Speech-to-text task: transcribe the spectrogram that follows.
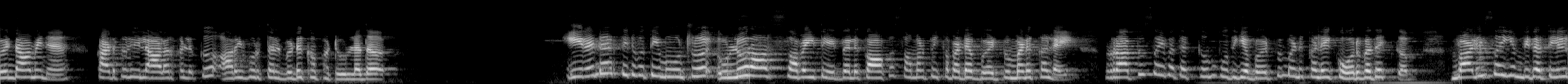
வேண்டாம் என கடத்தொழிலாளர்களுக்கு அறிவுறுத்தல் விடுக்கப்பட்டுள்ளது. இரண்டாயிரத்தி இருபத்தி மூன்று உள்ளூரார் சபை தேர்தலுக்காக சமர்ப்பிக்கப்பட்ட வேட்புமனுக்களை ரத்து செய்வதற்கும் புதிய வேட்புமனுக்களை கோருவதற்கும் வழி செய்யும் விதத்தில்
